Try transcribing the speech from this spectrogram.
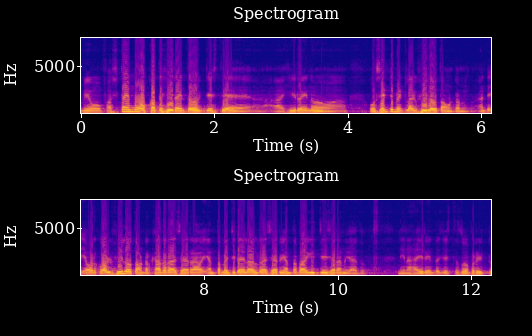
మేము ఫస్ట్ టైం కొత్త హీరోయిన్తో వర్క్ చేస్తే ఆ హీరోయిన్ ఓ సెంటిమెంట్ లాగా ఫీల్ అవుతూ ఉంటాం. అంటే ఎవరికి వాళ్ళు ఫీల్ అవుతూ ఉంటారు. కథ రాశారా? ఎంత మంచి డైలాగులు రాశారు? ఎంత బాగా ఇది చేశారని కాదు. నేను హీరోయిన్తో చేస్తే సూపర్ హిట్.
